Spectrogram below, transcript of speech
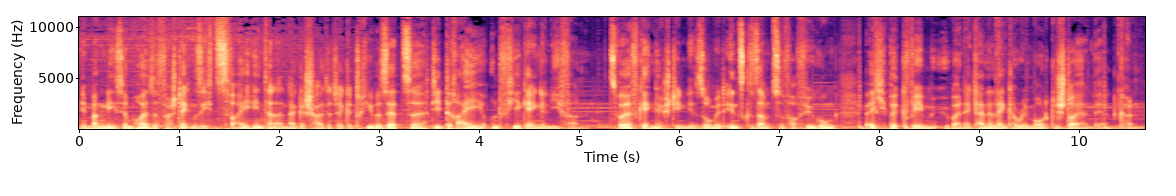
Im Magnesiumhäuse verstecken sich zwei hintereinander geschaltete Getriebesätze, die drei und vier Gänge liefern. Zwölf Gänge stehen dir somit insgesamt zur Verfügung, welche bequem über eine kleine Lenker-Remote gesteuert werden können.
